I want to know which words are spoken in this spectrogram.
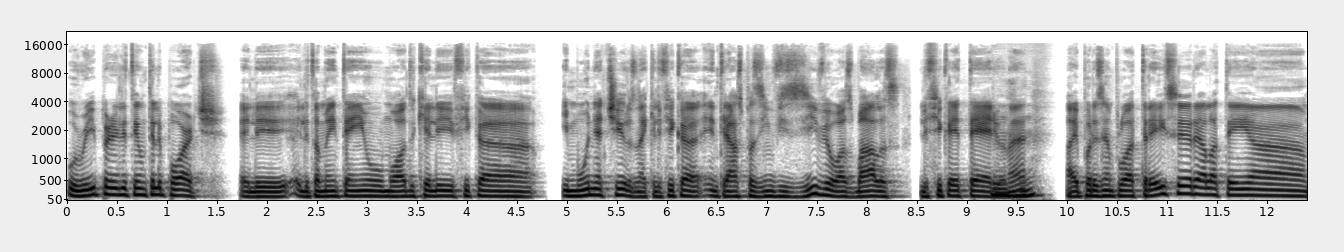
o Reaper ele tem um teleporte. Ele, ele também tem o modo que ele fica imune a tiros, né? Que ele fica, entre aspas, invisível às balas. Ele fica etéreo, né? Aí, por exemplo, a Tracer, ela tem a,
